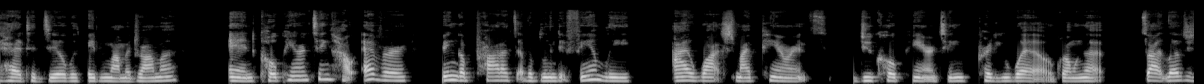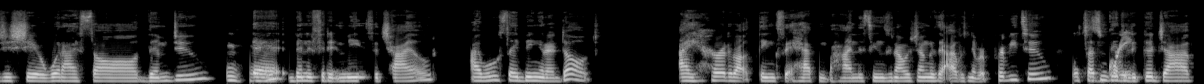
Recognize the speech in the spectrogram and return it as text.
had to deal with baby mama drama and co-parenting. However, being a product of a blended family, I watched my parents do co-parenting pretty well growing up. So I'd love to just share what I saw them do mm-hmm. that benefited me as a child. I will say being an adult, I heard about things that happened behind the scenes when I was younger that I was never privy to. Which so I think great. they did a good job.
